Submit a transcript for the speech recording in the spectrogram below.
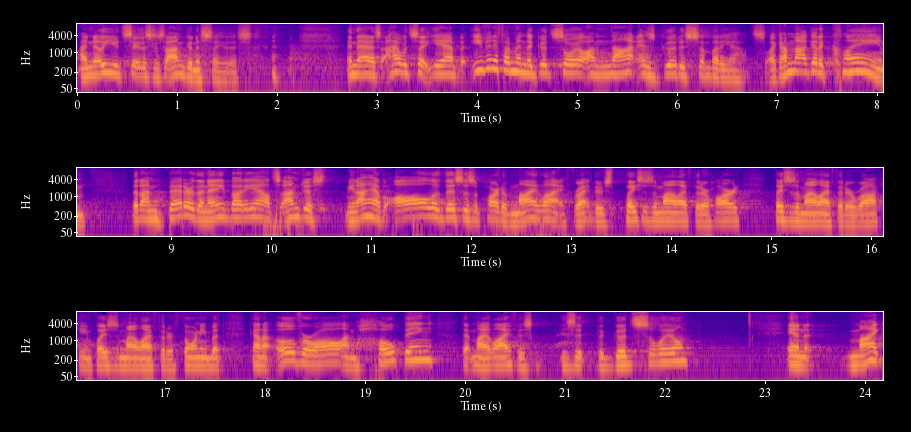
I know you'd say this because I'm going to say this. and that is, I would say, yeah, but even if I'm in the good soil, I'm not as good as somebody else. Like, I'm not going to claim that I'm better than anybody else. I'm just, I mean, I have all of this as a part of my life, right? There's places in my life that are hard, places in my life that are rocky, and places in my life that are thorny, but kind of overall, I'm hoping that my life is, is it the good soil? And my,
